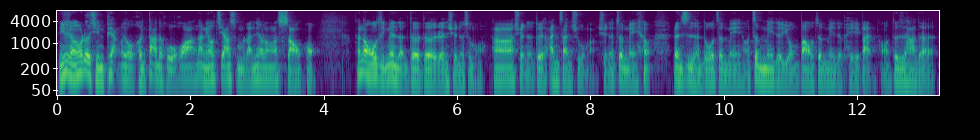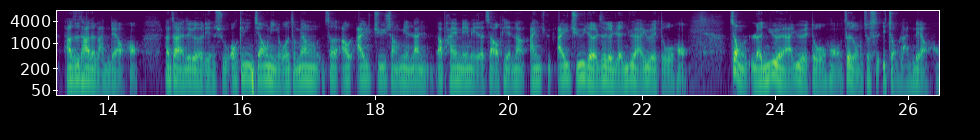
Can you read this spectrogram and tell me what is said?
你就想说热情啪，哎呦很大的火花，那你要加什么燃料让它烧哈？山道猴子里面的的的人选了什么？他选的对按战术嘛，选的正妹哦，认识很多正妹哈，正妹的拥抱，正妹的陪伴哦，这是他的，他是他的燃料哈。那再来这个脸书，我给你教你我怎么样在 I G 上面让要拍美美的照片，让 I I G 的这个人越来越多哈，这种人越来越多哈，这种就是一种燃料哈。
